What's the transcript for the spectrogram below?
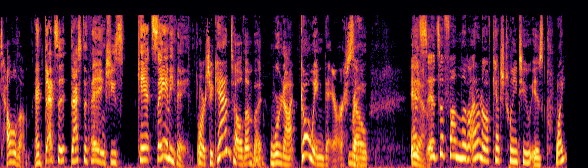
tell them, and that's it. That's the thing. She's can't say anything. or she can tell them, but we're not going there. So. Right. It's Yeah. it's a fun little. I don't know if Catch Twenty Two is quite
